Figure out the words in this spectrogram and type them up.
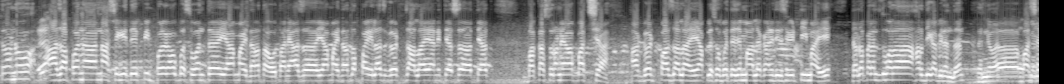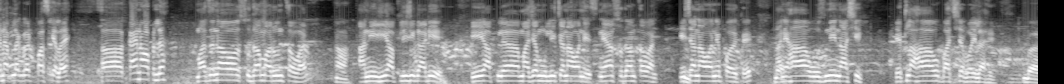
मित्रांनो आज आपण नाशिक येथे पिंपळगाव बसवंत या मैदानात आहोत आणि आज या मैदानातला पहिलाच गट झाला आहे आणि त्यास त्यात बकासूर आणि हा बादशाह हा गट पास झाला आहे. आपल्यासोबत त्याचे मालक आणि त्याची सगळी टीम आहे. दादा पहिल्यांदा तुम्हाला हार्दिक अभिनंदन. धन्यवाद. अ, बादशाहने आपला गट पास केलाय. काय नाव आपलं? माझं नाव सुधा मारुन चव्हाण. हा. आणि ही आपली जी गाडी आहे ही आपल्या माझ्या मुलीच्या नावाने स्नेहा सुदाम चव्हाण हिच्या नावाने पळते. आणि हा उजनी नाशिक इथला हा बादशाह बैल आहे बर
